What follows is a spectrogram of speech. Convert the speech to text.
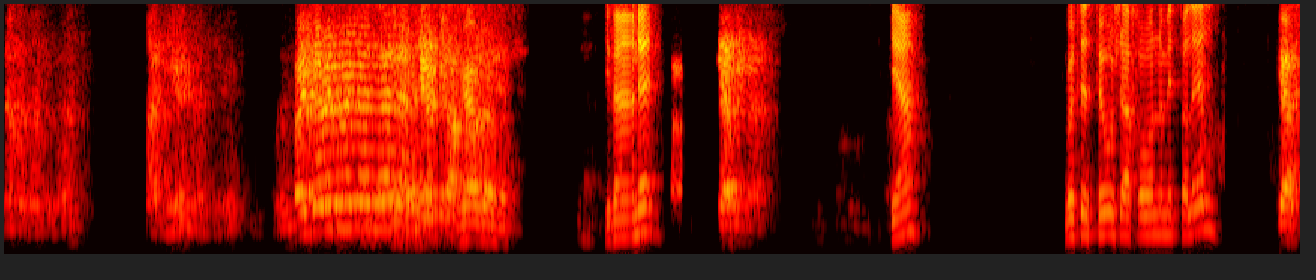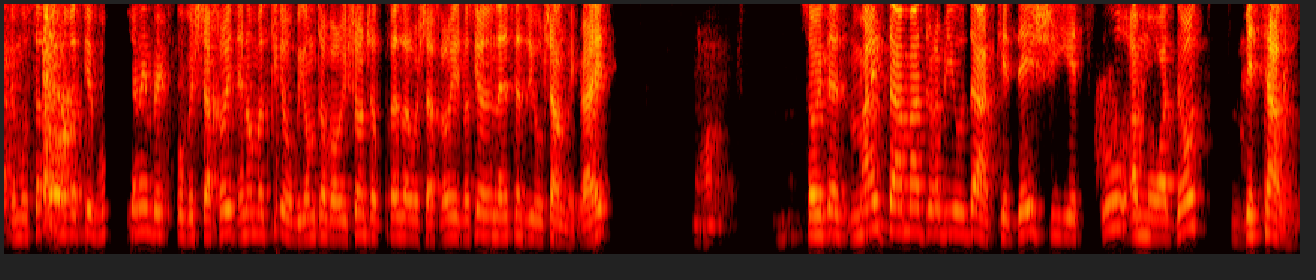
down, go down, go down. Not here, not here. Right there, right there, right there, right right there. You found it? Yeah, we got it. Yeah? Where it says Pirush Achron Mitpalel? Yeah. And then it says Yerushalmi, right? Uh-huh. So he says, "My tamad Rabbi Yehuda kedei sheyitzu amuadot betal."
